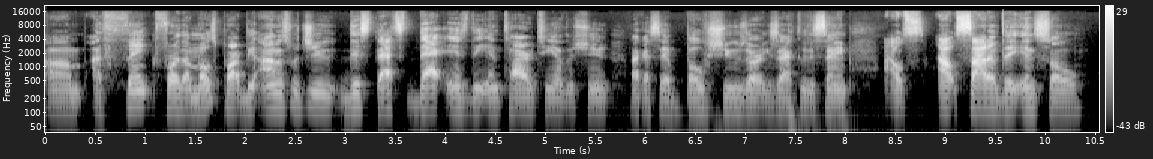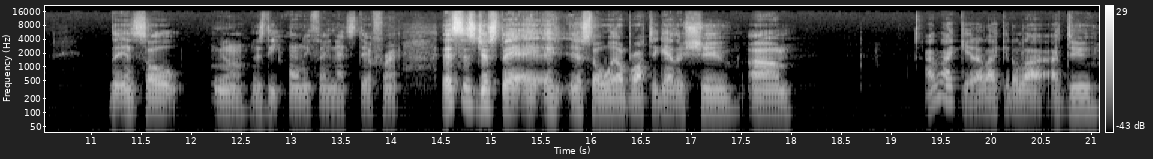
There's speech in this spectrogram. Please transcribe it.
Um, I think for the most part, be honest with you, this that's that is the entirety of the shoe. Like I said, both shoes are exactly the same. Outs, outside of the insole, the insole, you know, is the only thing that's different. This is just a, a, a just a well brought together shoe. Um, I like it. I like it a lot. I do.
